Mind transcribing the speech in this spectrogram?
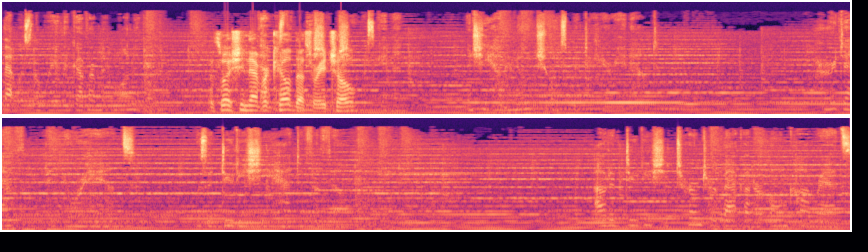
That was the way the government wanted it. That's why she never That's killed us, Rachel. She was given, and she had no choice but to carry it out. Her death at your hands was a duty she had to fulfill. Out of duty, she turned her back on her own comrades.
